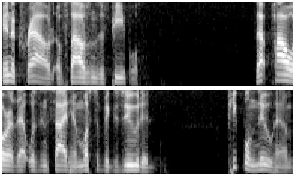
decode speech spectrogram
in a crowd of thousands of people. That power that was inside him must have exuded. People knew him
